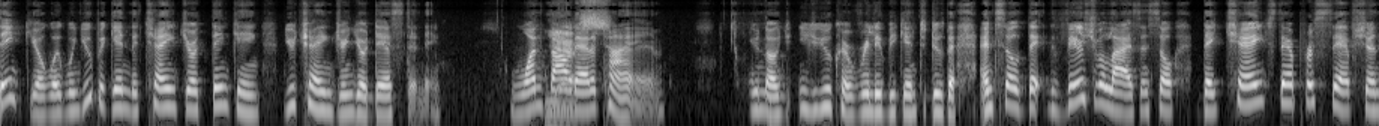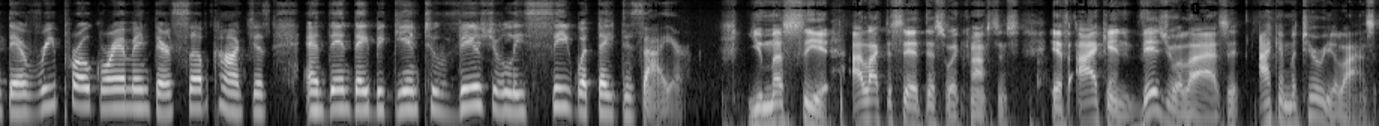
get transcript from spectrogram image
think your way. When you begin to change your thinking, you're changing your destiny. One thought yes. at a time. You know, you, you can really begin to do that. And so they visualize. And so they change their perception. They're reprogramming their subconscious. And then they begin to visually see what they desire. You must see it. I like to say it this way, Constance. If I can visualize it, I can materialize it.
